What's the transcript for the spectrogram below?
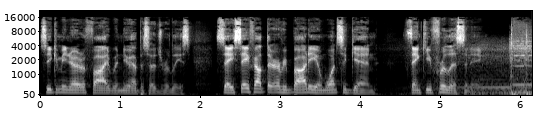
so you can be notified when new episodes release. Stay safe out there, everybody, and once again, thank you for listening.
